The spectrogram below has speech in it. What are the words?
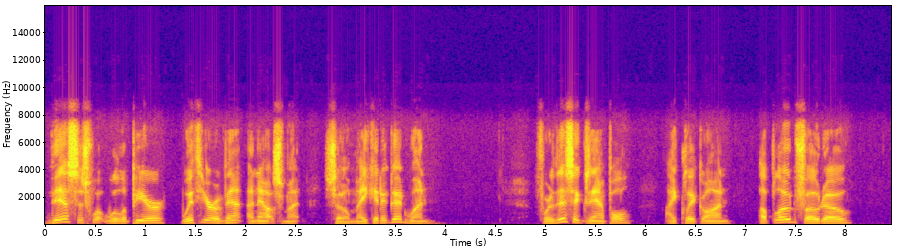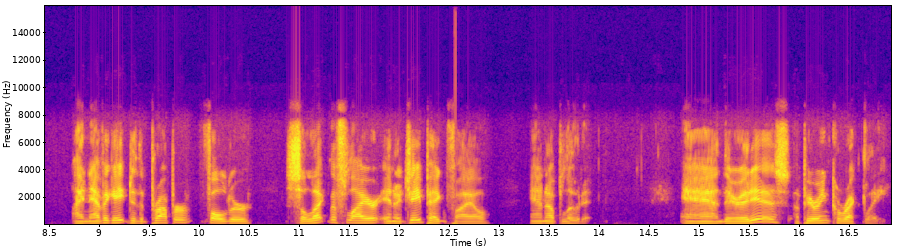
This is what will appear with your event announcement, so make it a good one. For this example, I click on Upload Photo. I navigate to the proper folder, select the flyer in a JPEG file, and upload it. And there it is, appearing correctly.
